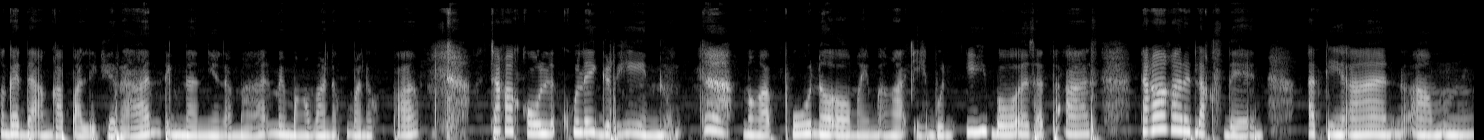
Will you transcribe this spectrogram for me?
maganda ang kapaligiran, tingnan niyo naman may mga manok-manok pa, at saka kul kulay green. Mga puno, may mga ibon-ibon sa taas, nakaka-relax din. At 'yan, um,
